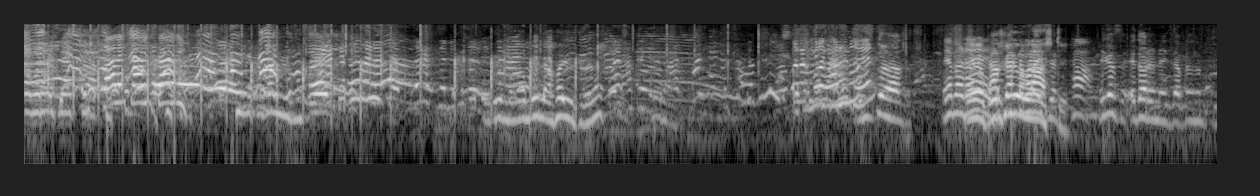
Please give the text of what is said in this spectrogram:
বড় হয়েছে একটা তালি তালি তালি মামুই লাফাই উঠবে না এবারে লাস্ট ঠিক আছে এই ধরেন এই যে আপনার জন্য কিছু।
